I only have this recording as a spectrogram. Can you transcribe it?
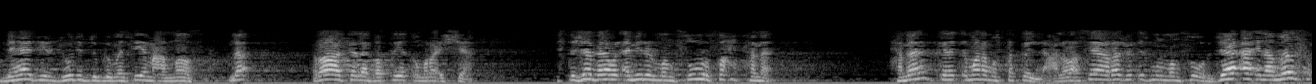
بهذه الجهود الدبلوماسية مع الناصر. لا راسل بقية أمراء الشام. استجاب له الأمير المنصور صاحب حماة. حماة كانت إمارة مستقلة. على رأسها رجل اسمه المنصور. جاء إلى مصر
